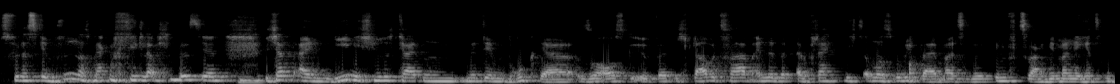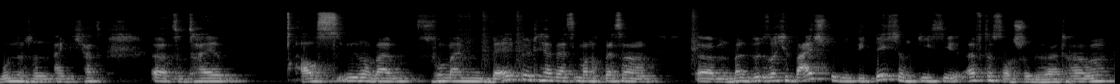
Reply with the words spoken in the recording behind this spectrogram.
für das Impfen. Das merkt man hier, glaube ich, ein bisschen. Mhm. Ich habe ein wenig Schwierigkeiten mit dem Druck, der so ausgeübt wird. Ich glaube zwar, am Ende wird vielleicht nichts anderes übrig bleiben als den Impfzwang, den man ja jetzt im Grunde schon eigentlich hat, äh, zum Teil auszuüben. Aber von meinem Weltbild her wäre es immer noch besser, ähm, man würde solche Beispiele wie dich und die ich sie öfters auch schon gehört habe,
